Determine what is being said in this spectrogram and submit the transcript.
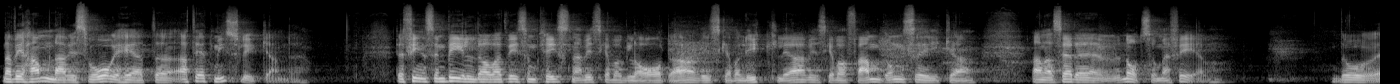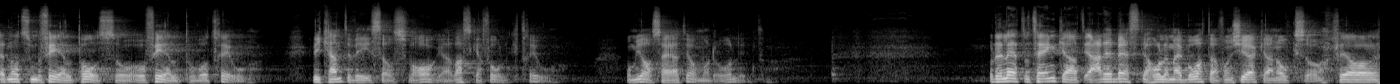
när vi hamnar i svårigheter, att det är ett misslyckande. Det finns en bild av att vi som kristna, vi ska vara glada, vi ska vara lyckliga, vi ska vara framgångsrika. Annars är det något som är fel. Då är det något som är fel på oss och fel på vår tro. Vi kan inte visa oss svaga. Vad ska folk tro? Om jag säger att jag mår dåligt. Och det är lätt att tänka att ja, det är bäst jag håller mig borta från kyrkan också. För jag,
